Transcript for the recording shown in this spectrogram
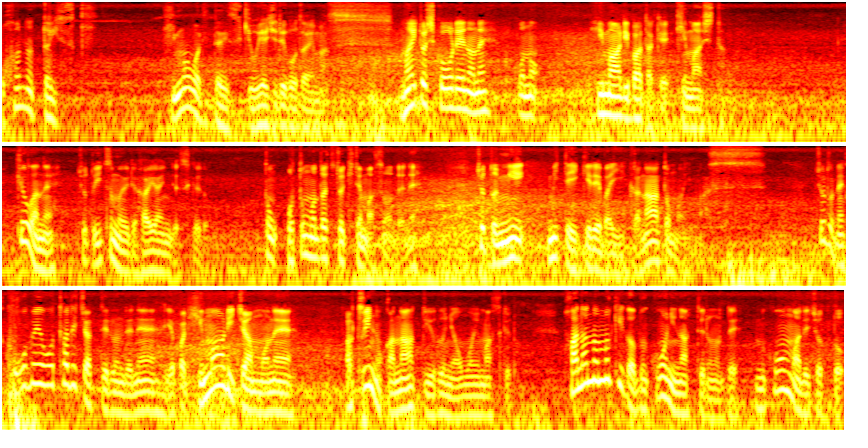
お花大好き。ひまわり大好き親父でございます。毎年恒例のね、ここのひまわり畑来ました。今日はね、ちょっといつもより早いんですけど、とお友達と来てますのでね、ちょっと見見ていければいいかなと思います。ちょっとね、神戸を垂れちゃってるんでね、やっぱりひまわりちゃんもね、暑いのかなっていうふうに思いますけど、花の向きが向こうになってるので、向こうまでちょっと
